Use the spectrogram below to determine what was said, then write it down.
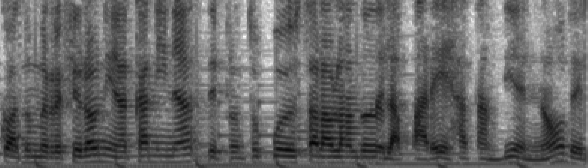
cuando me refiero a unidad canina, de pronto puedo estar hablando de la pareja también, ¿no? De,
